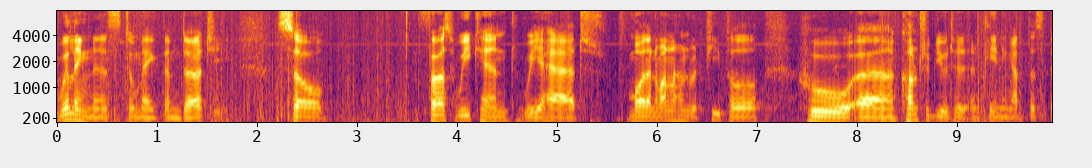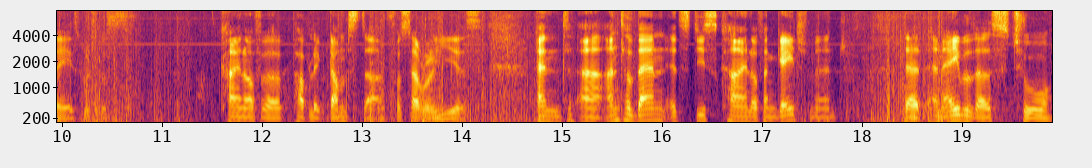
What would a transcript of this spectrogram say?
willingness to make them dirty. So, first weekend we had more than 100 people who uh, contributed in cleaning up the space, which was kind of a public dumpster for several years. And uh, until then, it's this kind of engagement that enabled us to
